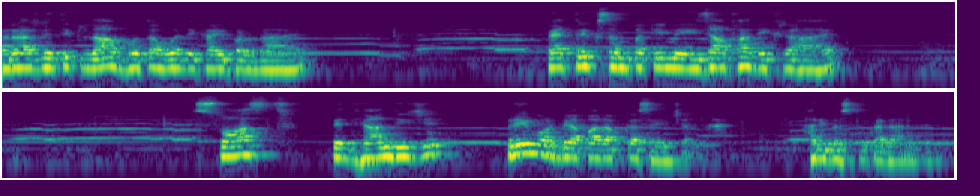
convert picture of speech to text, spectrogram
राजनीतिक लाभ होता हुआ दिखाई पड़ रहा है, पैतृक संपत्ति में इजाफा दिख रहा है, स्वास्थ्य पे ध्यान दीजिए, प्रेम और व्यापार आपका सही चल रहा है। हरी वस्तु का दान करिए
